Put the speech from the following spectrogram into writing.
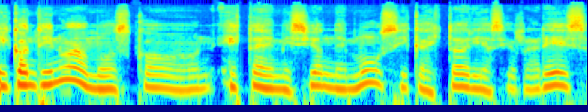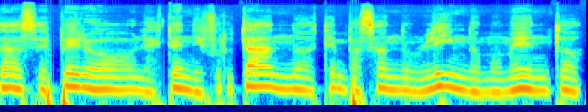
Y continuamos con esta emisión de música, historias y rarezas. Espero la estén disfrutando, estén pasando un lindo momento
